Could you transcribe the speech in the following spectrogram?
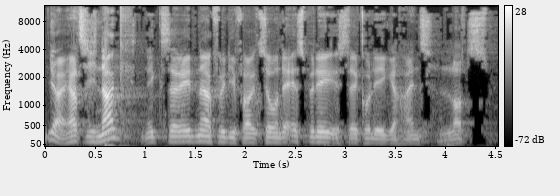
Ja, herzlichen Dank. Nächster Redner für die Fraktion der SPD ist der Kollege Heinz Lotz.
